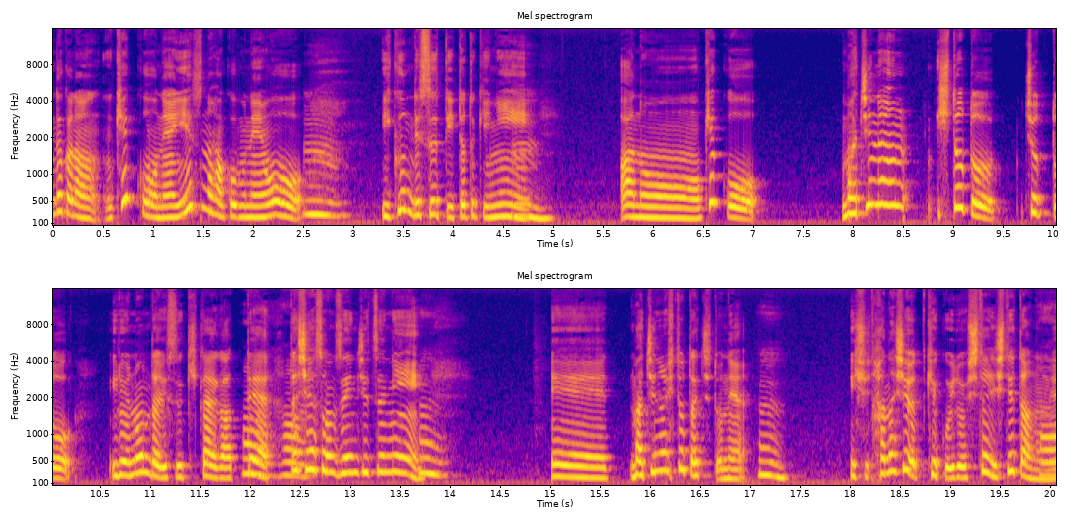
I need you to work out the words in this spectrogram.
だから結構ねイエスの箱舟をうん。行くんですって言った時に、うん。あのー結構街の人とちょっといろいろ飲んだりする機会があって、はいはい。私はその前日に、うんえー街の人たちとねうん。一緒に話を結構いろいろしたりしてたのね。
